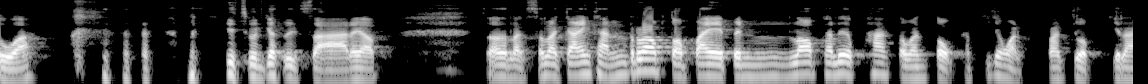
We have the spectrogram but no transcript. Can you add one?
ตัว๋วไม่มีทุนการศึกษานะครับสำหรับสำหรับการแข่งขันรอบต่อไปเป็นรอบคัดเลือกภาคตะวันตกครับที่จังหวัดประจวบกีฬา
